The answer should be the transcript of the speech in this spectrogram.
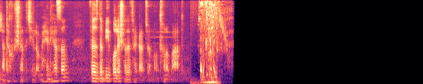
এতক্ষণ সাথে ছিল মেহেদি হাসান, ফেজ দ্য পিপলের সাথে থাকার জন্য ধন্যবাদ।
